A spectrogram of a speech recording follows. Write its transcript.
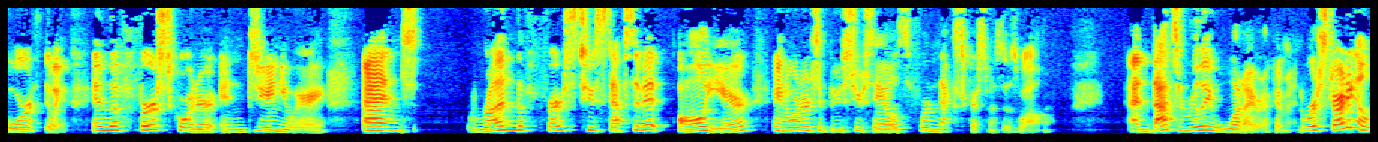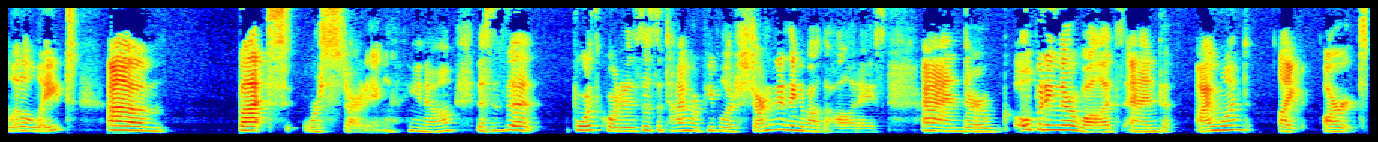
fourth wait in the first quarter in January and run the first two steps of it all year in order to boost your sales for next Christmas as well. And that's really what I recommend. We're starting a little late, um, but we're starting, you know? This is the fourth quarter. This is the time where people are starting to think about the holidays and they're opening their wallets. And I want, like, art.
